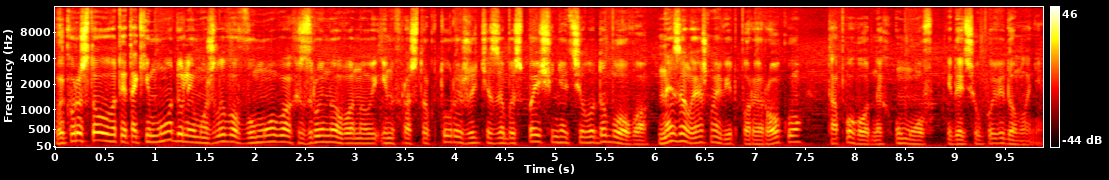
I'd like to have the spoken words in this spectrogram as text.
Використовувати такі модулі можливо в умовах зруйнованої інфраструктури життєзабезпечення цілодобово, незалежно від пори року та погодних умов. Йдеться у повідомленні.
